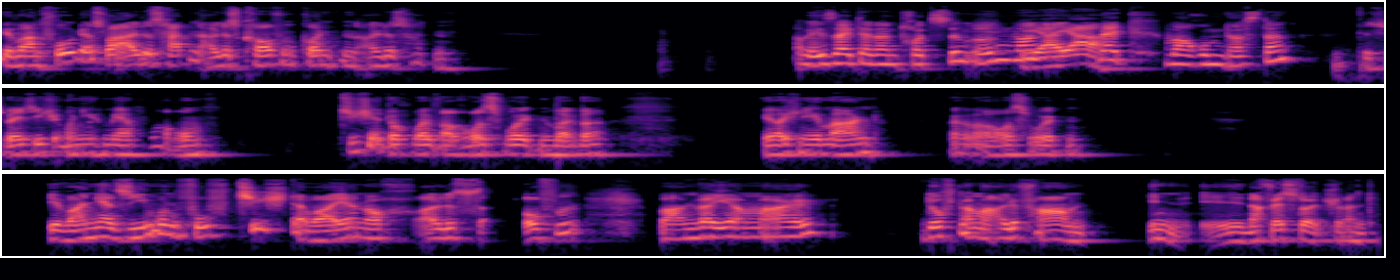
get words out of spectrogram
Wir waren froh, dass wir alles hatten, alles kaufen konnten, alles hatten. Aber ihr seid ja dann trotzdem irgendwann Ja, ja. weg. Warum das dann? Das weiß ich auch nicht mehr. Warum? Sicher doch, weil wir raus wollten, weil wir, ja, ich nehme an, weil wir raus wollten. Wir waren ja 57, da war ja noch alles offen, waren wir ja mal, durften wir mal alle fahren in, äh, nach Westdeutschland.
